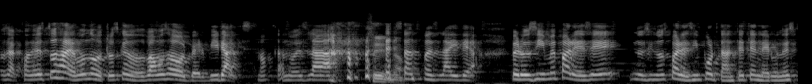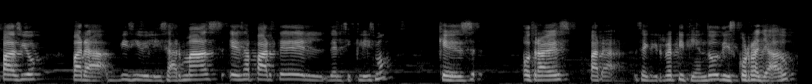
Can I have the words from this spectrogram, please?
O sea, con esto sabemos nosotros que no nos vamos a volver virales, ¿no? Esa no es la, no. es la idea. Pero sí me parece, no, sí nos parece importante tener un espacio para visibilizar más esa parte del, del ciclismo, que es otra vez, para seguir repitiendo, disco rayado,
